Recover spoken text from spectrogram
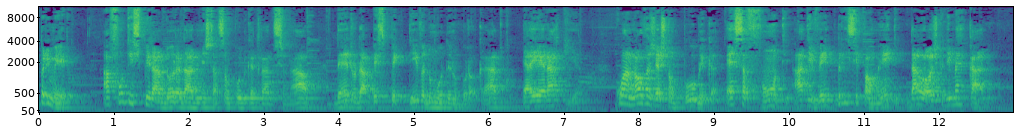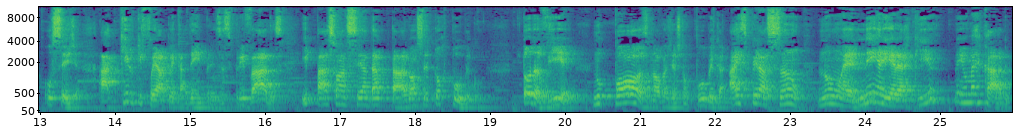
Primeiro, a fonte inspiradora da administração pública tradicional, dentro da perspectiva do modelo burocrático, é a hierarquia com a nova gestão pública, essa fonte advém principalmente da lógica de mercado, ou seja, aquilo que foi aplicado em empresas privadas e passam a ser adaptado ao setor público. Todavia, no pós-nova gestão pública, a inspiração não é nem a hierarquia nem o mercado,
